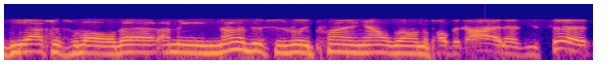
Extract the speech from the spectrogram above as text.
theatrics of all of that. I mean, none of this is really playing out well in the public eye. And as you said,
